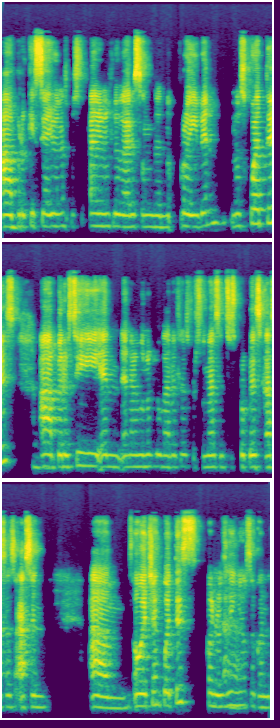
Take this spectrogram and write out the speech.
uh, porque sí hay, unos hay unos lugares donde no prohíben los cohetes, uh, pero sí en, en, algunos lugares las personas en sus propias casas hacen o echan cohetes con los niños o con,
